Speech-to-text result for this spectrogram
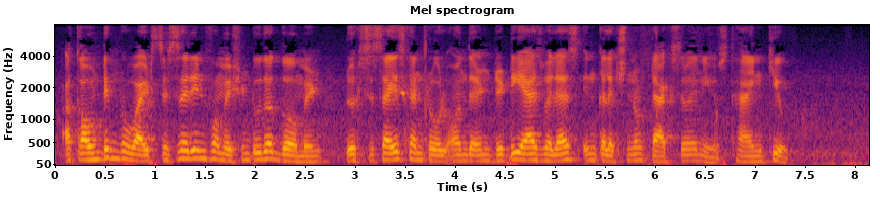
Accounting provides necessary information to the government to exercise control on the entity as well as in collection of tax revenues. Thank you.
